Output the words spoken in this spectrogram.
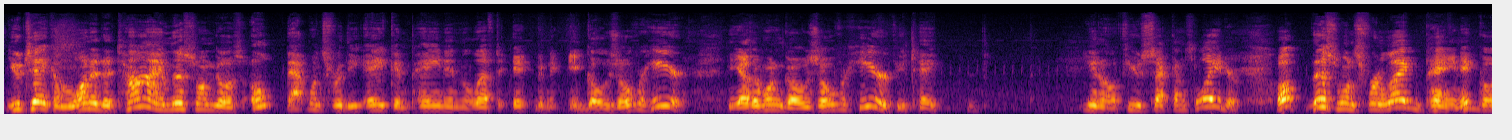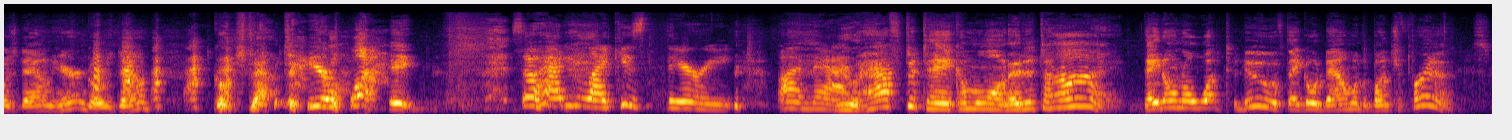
You take them one at a time, this one goes, oh, that one's for the ache and pain in the left, it, it goes over here. The other one goes over here if you take you know, a few seconds later. Oh, this one's for leg pain. It goes down here and goes down, goes down to your leg. So how do you like his theory on that? You have to take them one at a time. They don't know what to do if they go down with a bunch of friends.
